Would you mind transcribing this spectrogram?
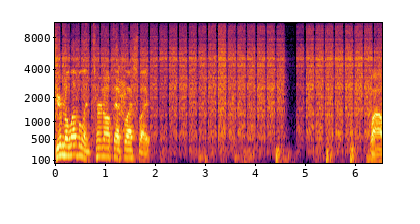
If you're malevolent, turn off that flashlight. Wow.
